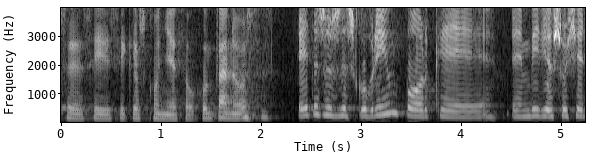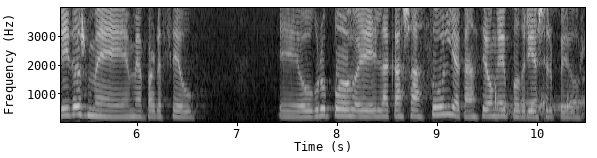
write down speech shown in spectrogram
sí, eh, sí, sí que os coñezo. Contanos. Estes os descubrín porque en vídeos suxeridos me, me apareceu. Eh, o grupo eh, La Casa Azul e a canción é eh, Podría Ser Peor.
